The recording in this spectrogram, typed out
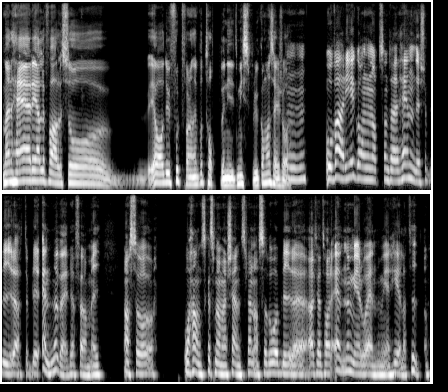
Men här i alla fall så... Ja, du är fortfarande på toppen i ditt missbruk om man säger så. Och varje gång något sånt här händer så blir det att det blir ännu värre för mig. Alltså, att handskas med de här känslorna. Så då blir det att jag tar ännu mer och ännu mer hela tiden.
